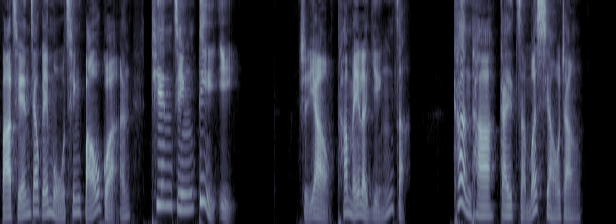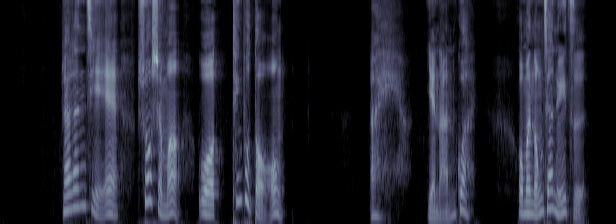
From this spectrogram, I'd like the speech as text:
把钱交给母亲保管。天经地义，只要他没了银子，看他该怎么嚣张。冉冉姐说什么？我听不懂。哎呀，也难怪，我们农家女子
